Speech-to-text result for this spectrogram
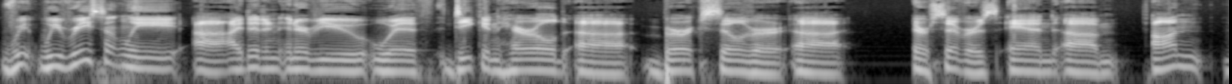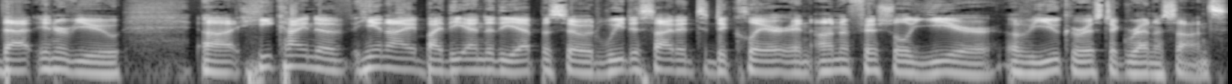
we, we recently uh, I did an interview with Deacon Harold uh, Burke Silver uh, or Sivers and um, on that interview uh, he kind of he and I by the end of the episode we decided to declare an unofficial year of Eucharistic Renaissance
